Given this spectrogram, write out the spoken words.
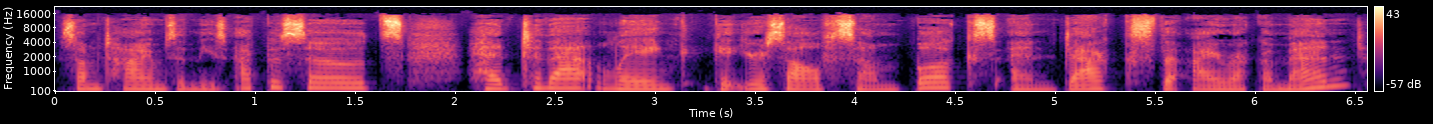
sometimes in these episodes. Head to that link, get yourself some books and decks that I recommend.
